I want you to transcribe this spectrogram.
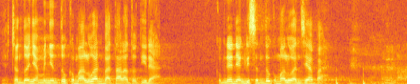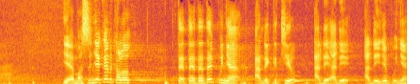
Ya, contohnya menyentuh kemaluan batal atau tidak. Kemudian yang disentuh kemaluan siapa? Ya maksudnya kan kalau tete-tete punya adik kecil, adik-adik, adiknya punya,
